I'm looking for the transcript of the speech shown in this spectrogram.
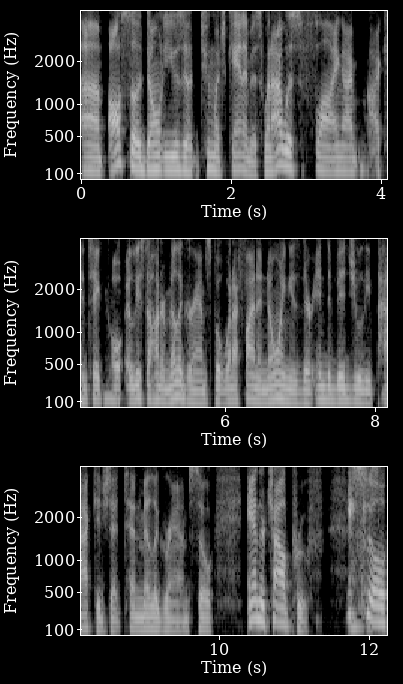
Um, also don't use it, too much cannabis. When i was flying i i can take oh, at least 100 milligrams but what i find annoying is they're individually packaged at 10 milligrams so and they're child proof so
